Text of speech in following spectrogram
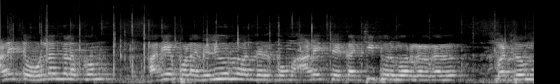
அனைத்து உள்ளங்களுக்கும் அதே போல வெளியூரில் வந்திருக்கும் அனைத்து கட்சி பெருமவர்கள் மற்றும்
